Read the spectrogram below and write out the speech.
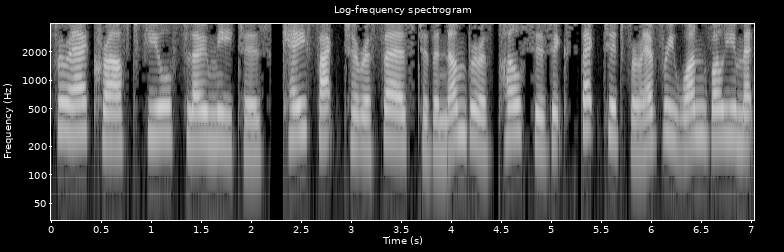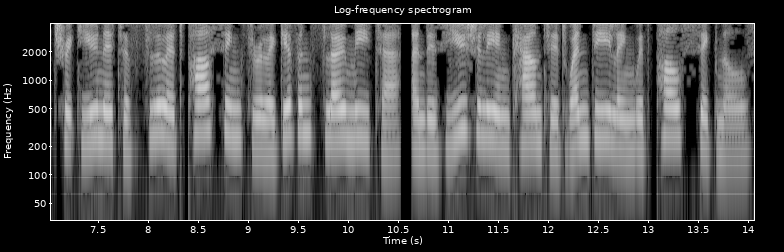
For aircraft fuel flow meters, K-factor refers to the number of pulses expected for every one volumetric unit of fluid passing through a given flow meter, and is usually encountered when dealing with pulse signals.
